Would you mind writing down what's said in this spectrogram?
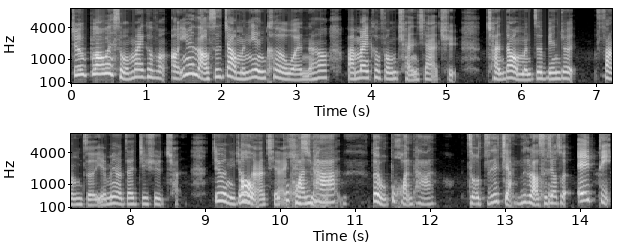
就不知道为什么麦克风哦，因为老师叫我们念课文，然后把麦克风传下去，传到我们这边就放着，也没有再继续传。结果你就拿起来、哦、不还他，对，我不还他，我直接讲那个老师叫做 Eddie。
